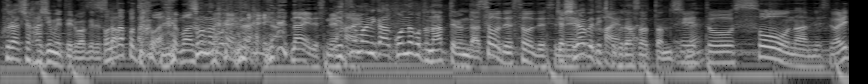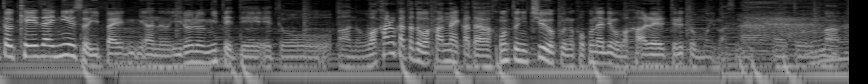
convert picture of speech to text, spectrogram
暮らし始めてるわけですか？そんなことはねまずそんなことない ないですね。いつの間ににかこんなことになってるんだってそうですそうです、ね。じゃあ調べてきてくださったんですねはいはいえっ、とそうなんです。割と経済ニュースをいっぱいあのいろいろ見ててえっ、とあの分かる方と分かんない方は本当に中国の国内でも分かれてると思いますね。えっ、とまあ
